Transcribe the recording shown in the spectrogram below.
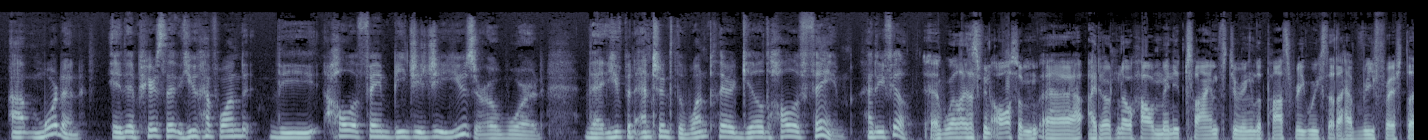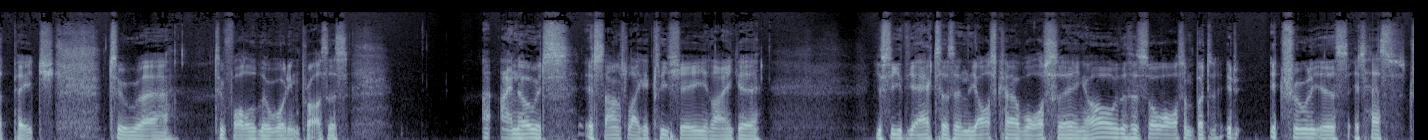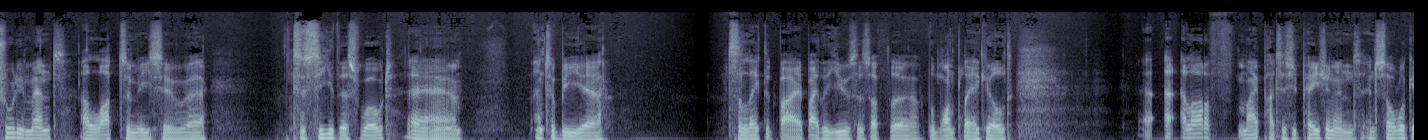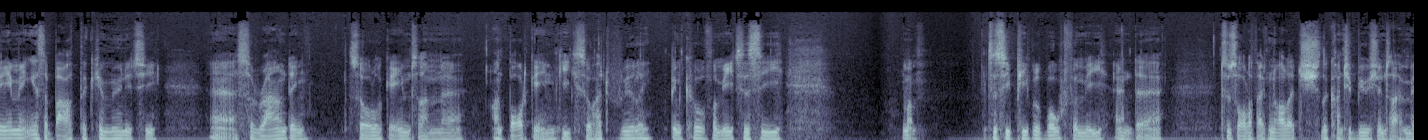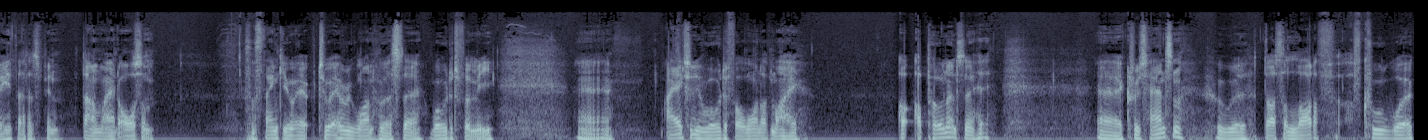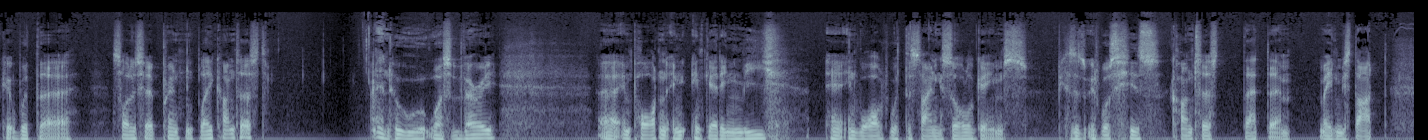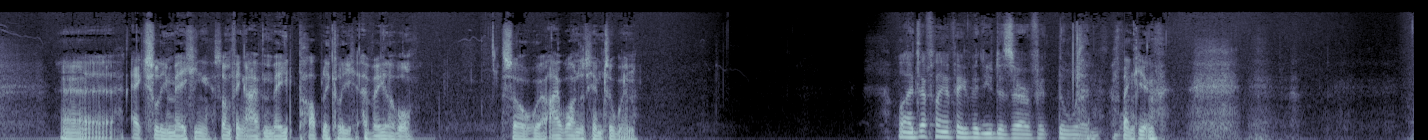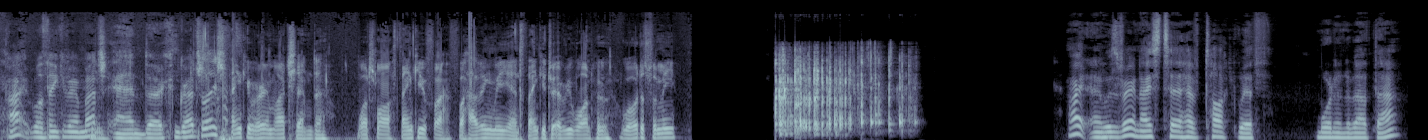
uh, Morten, it appears that you have won the Hall of Fame BGG User Award. That you've been entered into the One Player Guild Hall of Fame. How do you feel? Uh, well, it has been awesome. Uh, I don't know how many times during the past three weeks that I have refreshed that page to uh, to follow the voting process. I, I, know it's it sounds like a cliche, like uh, you see the actors in the Oscar awards saying, "Oh, this is so awesome," but it it truly is. It has truly meant a lot to me to uh, to see this vote um, and to be uh, selected by, by the users of the, the one player guild. A, a, lot of my participation in, in solo gaming is about the community uh, surrounding solo games on uh, on Board Game Geek. So it's really been cool for me to see to see people vote for me and uh, to sort of acknowledge the contributions I've made. That has been downright awesome. So thank you to everyone who has uh, voted for me. Uh, I actually voted for one of my opponents, uh, uh, Chris Hansen, who uh, does a lot of, of cool work with the solitaire print and play contest, and who was very important in, in getting me involved with designing solo games because it, it was his contest that um, made me start uh, actually making something I've made publicly available. So uh, I wanted him to win. Well, I definitely think that you deserve the win. Thank you. All right. Well, thank you very much, and uh, congratulations. Thank you very much, and uh, once more, thank you for for having me, and thank you to everyone who voted for me. All right, and it was very nice to have talked with Morten about that,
